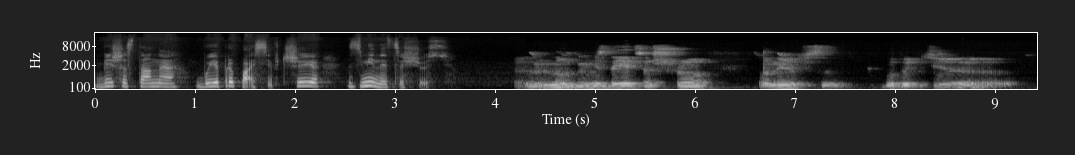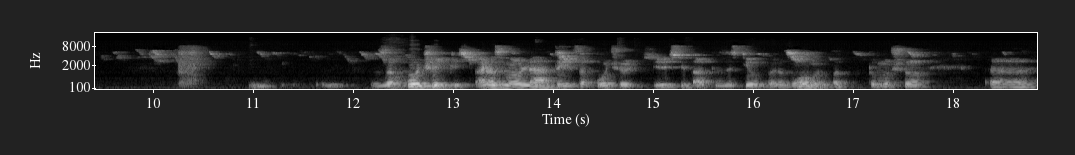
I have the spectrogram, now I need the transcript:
більше стане боєприпасів? Чи зміниться щось? Ну, мені здається, що вони будуть е, захочуть розмовляти і захочуть сідати за стіл перемовин, тому що е,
